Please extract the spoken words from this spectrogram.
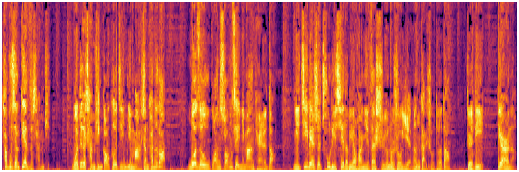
它不像电子产品，我这个产品高科技，你马上看得到。我柔光双摄，你马上看得到。你即便是处理器的变化，你在使用的时候也能感受得到。这是第一。第二呢，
